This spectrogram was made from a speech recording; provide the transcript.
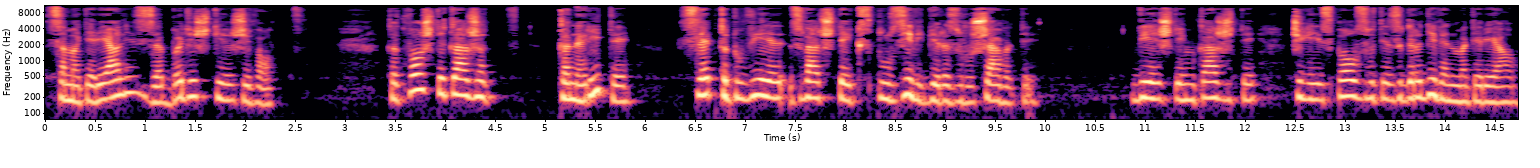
са материали за бъдещия живот. Какво ще кажат канарите, след като вие с вашите експлозиви ги разрушавате? Вие ще им кажете, че ги използвате за градивен материал.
